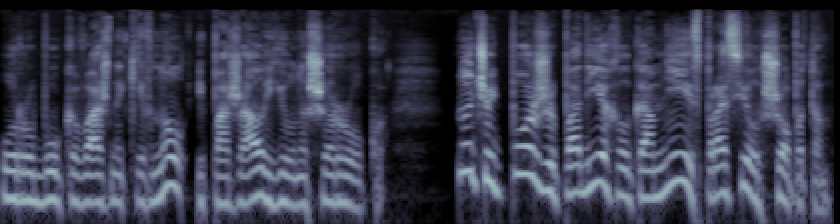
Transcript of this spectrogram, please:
Урубука важно кивнул и пожал юноше руку. Но чуть позже подъехал ко мне и спросил шепотом.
